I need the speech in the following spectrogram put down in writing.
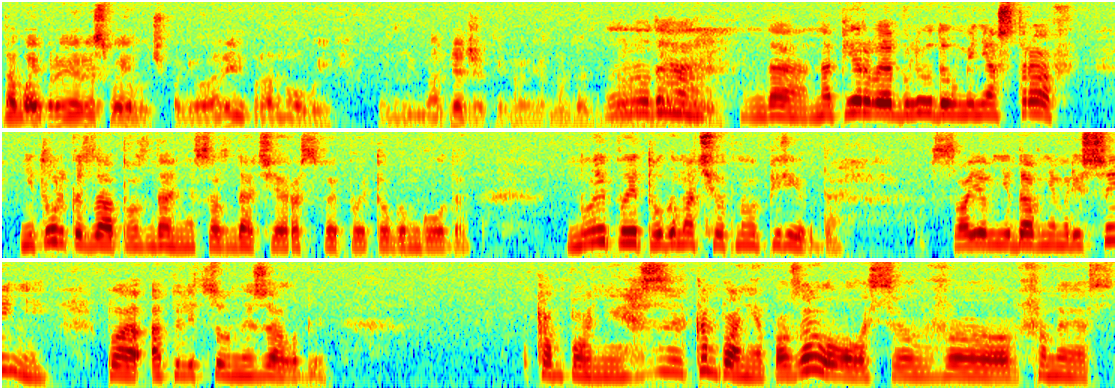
давай про РСВ лучше поговорим, про новый. Опять же ты, наверное, да, Ну да- да, давай. да. На первое блюдо у меня штраф. Не только за опоздание со сдачи РСВ по итогам года, но и по итогам отчетного периода. В своем недавнем решении по апелляционной жалобе компании, компания пожаловалась в ФНС.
